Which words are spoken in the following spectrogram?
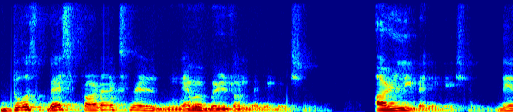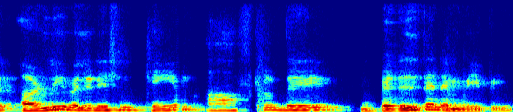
Those best products were never built on validation, early validation. Their early validation came after they built an MVP,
